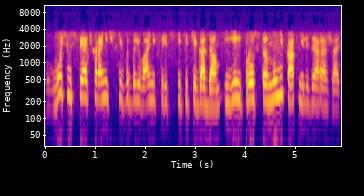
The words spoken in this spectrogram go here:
85 хронических заболеваний к 35 годам, и ей просто, ну, никак нельзя рожать.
